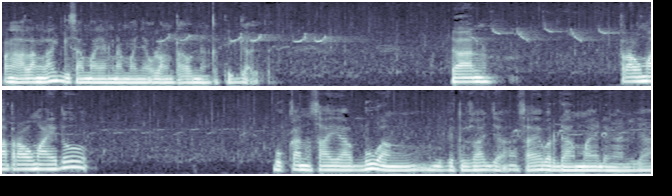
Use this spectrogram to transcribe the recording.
penghalang lagi sama yang namanya ulang tahun yang ketiga gitu dan trauma-trauma itu bukan saya buang begitu saja. Saya berdamai dengan dia.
